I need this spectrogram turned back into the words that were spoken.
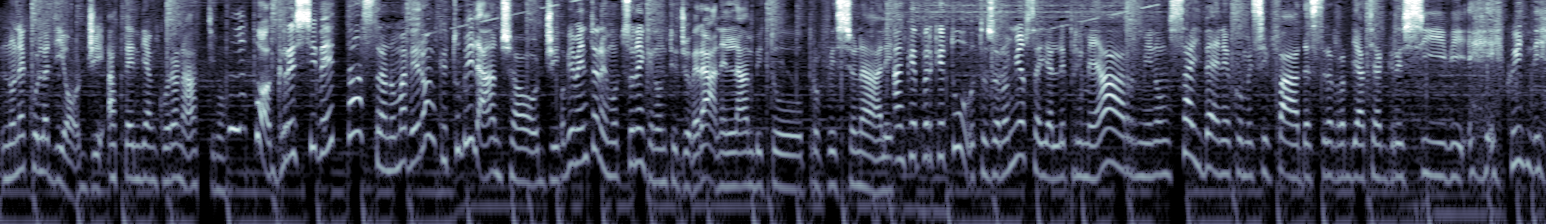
non è quella di oggi, attendi ancora un attimo. Un po' aggressivetta, strano ma vero, anche tu bilancia oggi. Ovviamente è un'emozione che non ti gioverà nell'ambito professionale, anche perché tu, tesoro mio, sei alle prime armi, non sai bene come si fa ad essere arrabbiati e aggressivi e quindi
